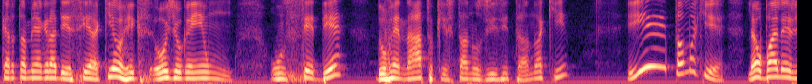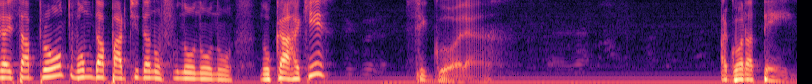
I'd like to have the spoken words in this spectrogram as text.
Quero também agradecer aqui. Hoje eu ganhei um, um CD do Renato que está nos visitando aqui. E tamo aqui. Léo Bailer já está pronto. Vamos dar partida no, no, no, no- no carro aqui? Segura. Agora tem.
